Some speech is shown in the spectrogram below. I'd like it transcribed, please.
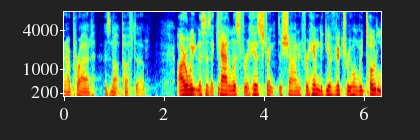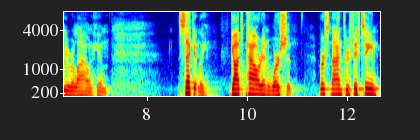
and our pride is not puffed up. Our weakness is a catalyst for His strength to shine and for Him to give victory when we totally rely on Him. Secondly, God's power in worship. Verse 9 through 15,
